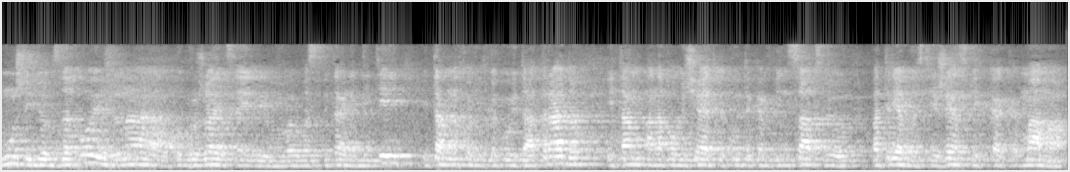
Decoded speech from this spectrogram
Муж идет в запой, жена погружается или в воспитание детей, и там находит какую-то отраду, и там она получает какую-то компенсацию потребностей женских, как мама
